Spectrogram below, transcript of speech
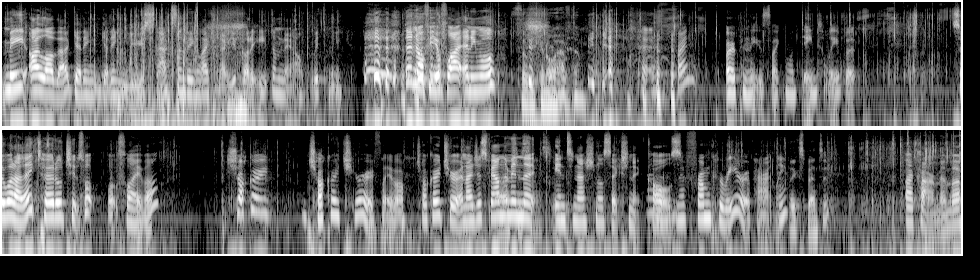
Me, I love that getting getting you snacks and being like, no, you've got to eat them now with me. They're not for your flight anymore. So we can all have them. Okay, try and open these like more daintily, but So what are they? Turtle chips. What what flavor? choco choco churro flavor. Choco churro. And I just found That them in the actually sounds good. international section at Oh, Coles. they're from Korea apparently. Expensive? I can't remember.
